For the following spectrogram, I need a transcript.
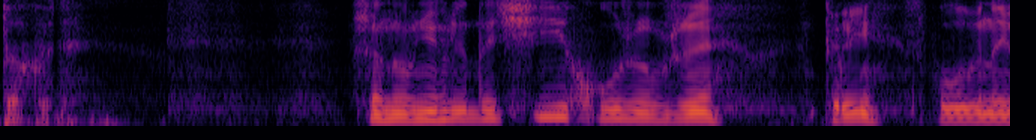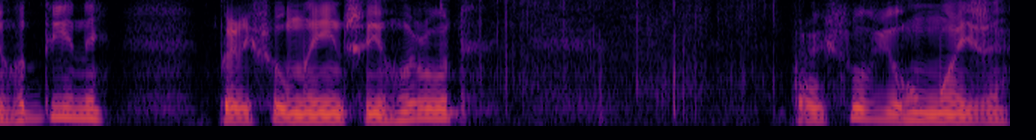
Отак от. Шановні глядачі, ходжу вже 3,5 години. Перейшов на інший город. Пройшов його майже.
